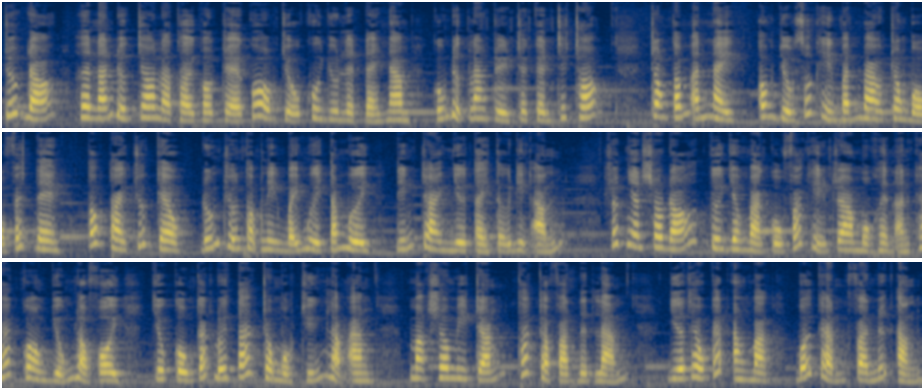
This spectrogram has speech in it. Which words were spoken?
Trước đó, hình ảnh được cho là thời còn trẻ của ông chủ khu du lịch Đại Nam cũng được lan truyền trên kênh TikTok. Trong tấm ảnh này, ông Dũng xuất hiện bánh bao trong bộ vest đen, tóc tai chuốt keo, đúng chuẩn thập niên 70-80, điển trai như tài tử điện ảnh. Rất nhanh sau đó, cư dân mạng cũng phát hiện ra một hình ảnh khác của ông Dũng lò phôi, chụp cùng các đối tác trong một chuyến làm ăn. Mặc sơ mi trắng, thắt cà vạt lịch lãm. Dựa theo cách ăn mặc, bối cảnh và nước ảnh,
